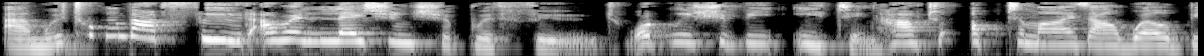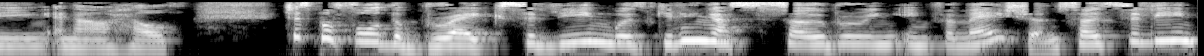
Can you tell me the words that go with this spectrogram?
Um, we're talking about food, our relationship with food, what we should be eating, how to optimize our well-being and our health. Just before the break, Celene was giving us sobering information. So Celene,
